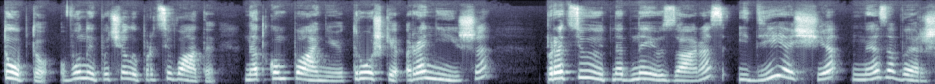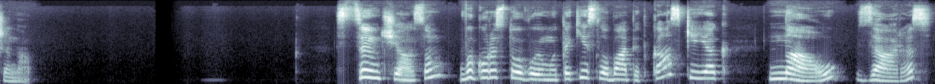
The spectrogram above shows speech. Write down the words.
Тобто вони почали працювати над компанією трошки раніше, працюють над нею зараз, і дія ще не завершена. З цим часом використовуємо такі слова підказки, як now зараз,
